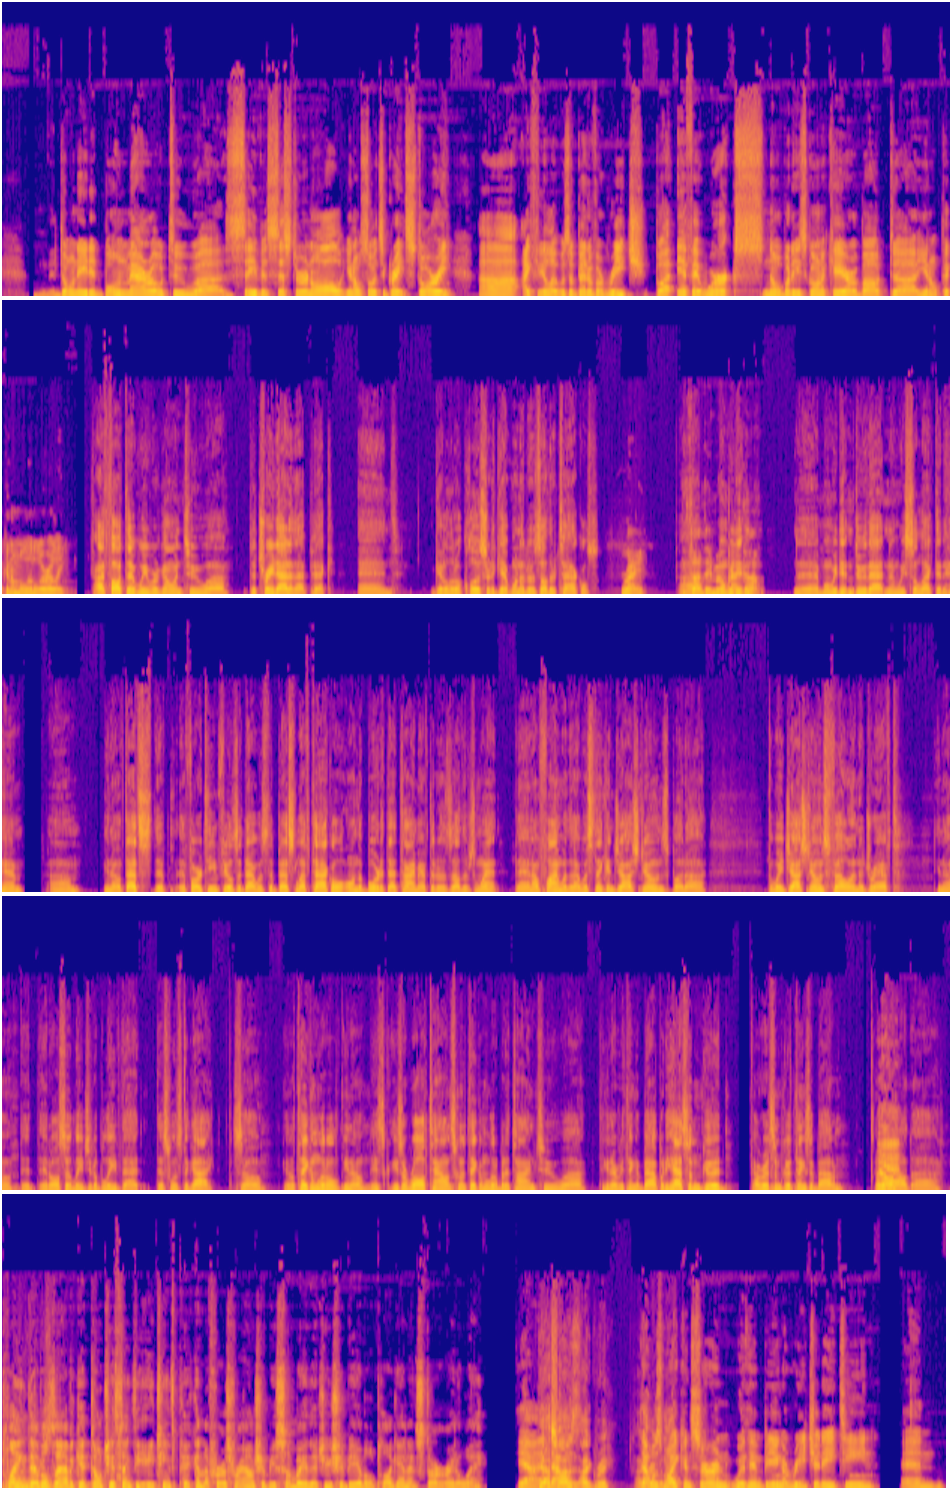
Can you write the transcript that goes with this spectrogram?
donated bone marrow to uh, save his sister and all. You know, so it's a great story. Uh, I feel it was a bit of a reach, but if it works, nobody's going to care about uh, you know picking them a little early. I thought that we were going to uh, to trade out of that pick and get a little closer to get one of those other tackles. Right. You um, thought they'd move back up. Yeah, when we didn't do that, and then we selected him. Um, you know, if that's if if our team feels that that was the best left tackle on the board at that time after those others went, then I'm fine with it. I was thinking Josh Jones, but uh, the way Josh Jones fell in the draft, you know, it, it also leads you to believe that this was the guy. So it'll take him a little, you know, he's, he's a raw talent. It's going to take him a little bit of time to uh, to get everything about. But he had some good. I read some good things about him. Well, about, uh, playing you know, devil's advocate, don't you think the 18th pick in the first round should be somebody that you should be able to plug in and start right away? Yeah, yes, I, was, I, agree. I that agree was my that. concern with him being a reach at 18, and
